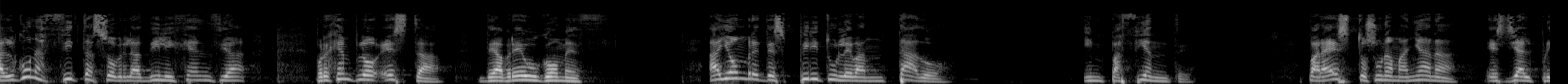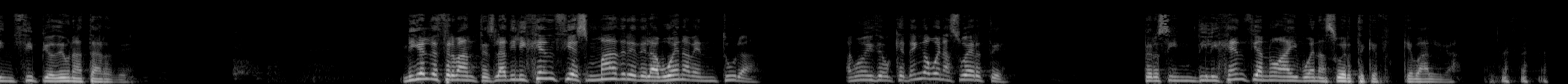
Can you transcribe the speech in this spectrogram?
Algunas citas sobre la diligencia. Por ejemplo, esta de Abreu Gómez. Hay hombres de espíritu levantado, impaciente. Para estos una mañana es ya el principio de una tarde. Miguel de Cervantes, la diligencia es madre de la buena ventura. Algunos dicen, que tenga buena suerte pero sin diligencia no hay buena suerte que, valga.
